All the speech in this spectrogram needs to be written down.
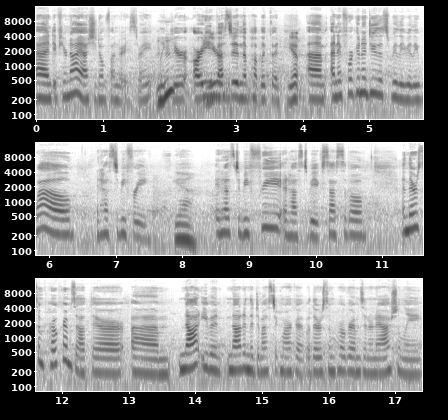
And if you're NIOSH, you don't fundraise, right? Like you're already You're- invested in the public good. Yep. Um, and if we're going to do this really, really well, it has to be free. Yeah. It has to be free. It has to be accessible. And there's some programs out there, um, not even not in the domestic market, but there are some programs internationally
